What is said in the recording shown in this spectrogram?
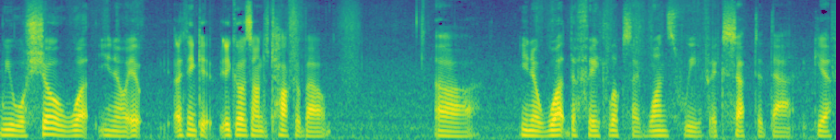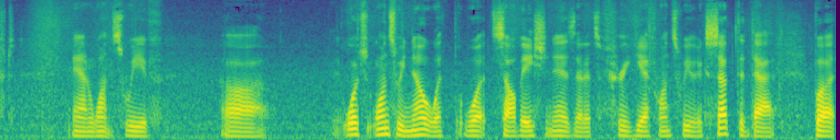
we will show what you know. It, I think it, it goes on to talk about, uh, you know, what the faith looks like once we've accepted that gift, and once we've, uh, once we know what what salvation is, that it's a free gift. Once we've accepted that, but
